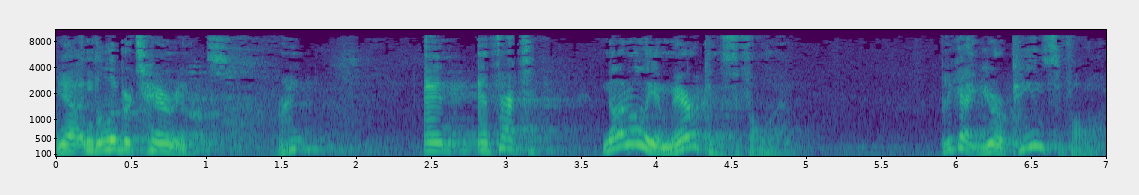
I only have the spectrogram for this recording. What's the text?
Yeah, and the Libertarians, right? And in fact, not only Americans to follow him, but he got Europeans to follow him.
